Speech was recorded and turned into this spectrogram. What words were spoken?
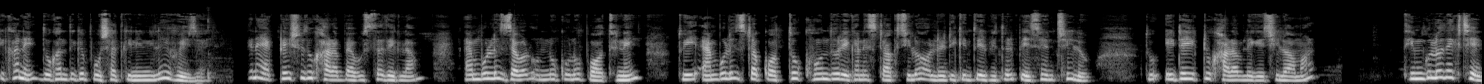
এখানে দোকান থেকে প্রসাদ কিনে নিলেই হয়ে যায়। এখানে একটাই শুধু খারাপ ব্যবস্থা দেখলাম, অ্যাম্বুলেন্স যাওয়ার অন্য কোনো পথ নেই। তো এই অ্যাম্বুলেন্সটা কতক্ষণ ধরে এখানে স্টাক ছিল অলরেডি কিন্তু এর ভেতরে পেশেন্ট ছিল। তো এটাই একটু খারাপ লেগেছিল আমার। থিমগুলো দেখছেন?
